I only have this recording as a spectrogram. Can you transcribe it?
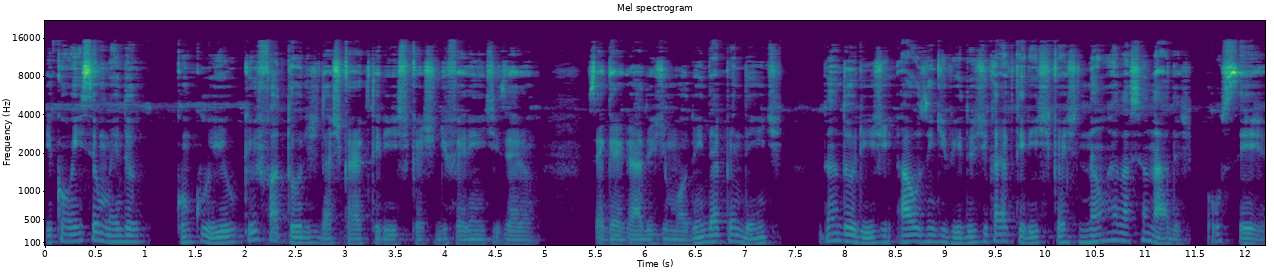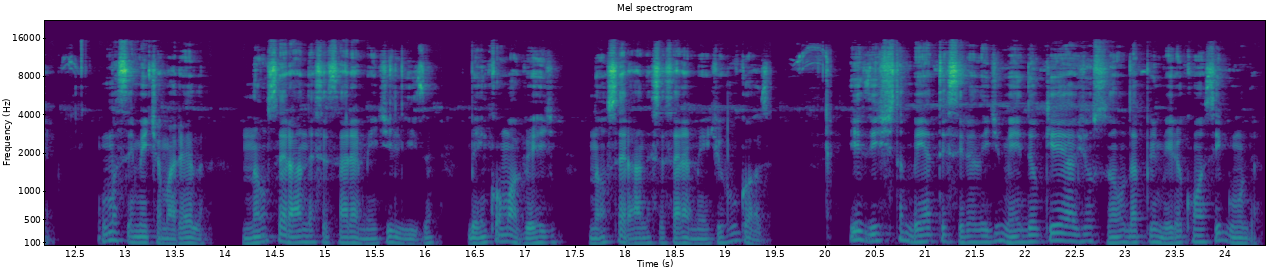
E com isso, o Mendel concluiu que os fatores das características diferentes eram segregados de modo independente, dando origem aos indivíduos de características não relacionadas, ou seja, uma semente amarela não será necessariamente lisa, bem como a verde não será necessariamente rugosa. Existe também a terceira lei de Mendel, que é a junção da primeira com a segunda,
